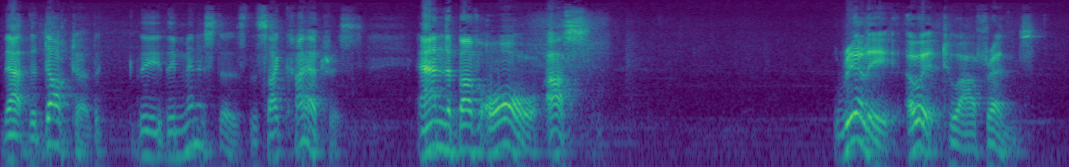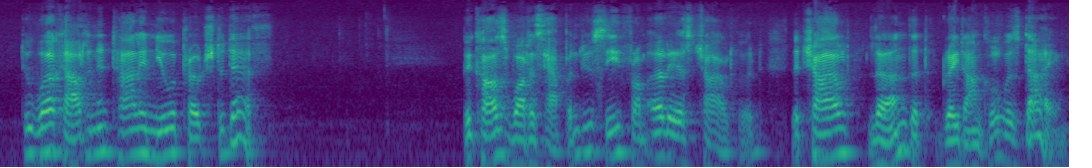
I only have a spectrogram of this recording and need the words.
that the doctor, the, the, the ministers, the psychiatrists, and above all, us, really owe it to our friends to work out an entirely new approach to death. Because what has happened, you see, from earliest childhood, the child learned that great uncle was dying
